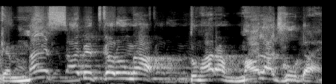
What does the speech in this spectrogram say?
کہ میں ثابت کروں گا تمہارا مولا جھوٹا ہے۔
